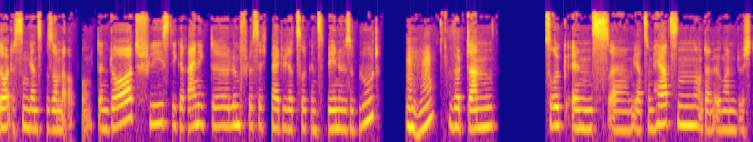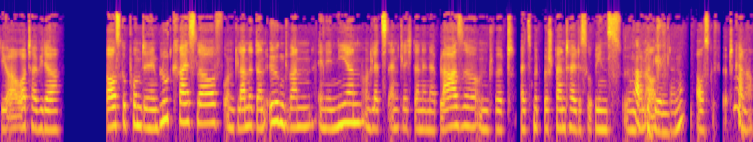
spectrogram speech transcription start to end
Dort ist ein ganz besonderer Punkt, denn dort fließt die gereinigte Lymphflüssigkeit wieder zurück ins venöse Blut, mhm. wird dann zurück ins, ähm, ja, zum Herzen und dann irgendwann durch die Aorta wieder rausgepumpt in den Blutkreislauf und landet dann irgendwann in den Nieren und letztendlich dann in der Blase und wird als Mitbestandteil des Urins irgendwann auf, dann, ne? ausgeführt. Ja. Genau.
